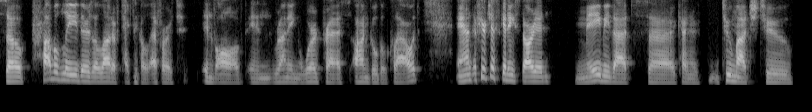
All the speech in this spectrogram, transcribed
So probably there's a lot of technical effort involved in running WordPress on Google Cloud. And if you're just getting started, maybe that's uh, kind of too much to,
